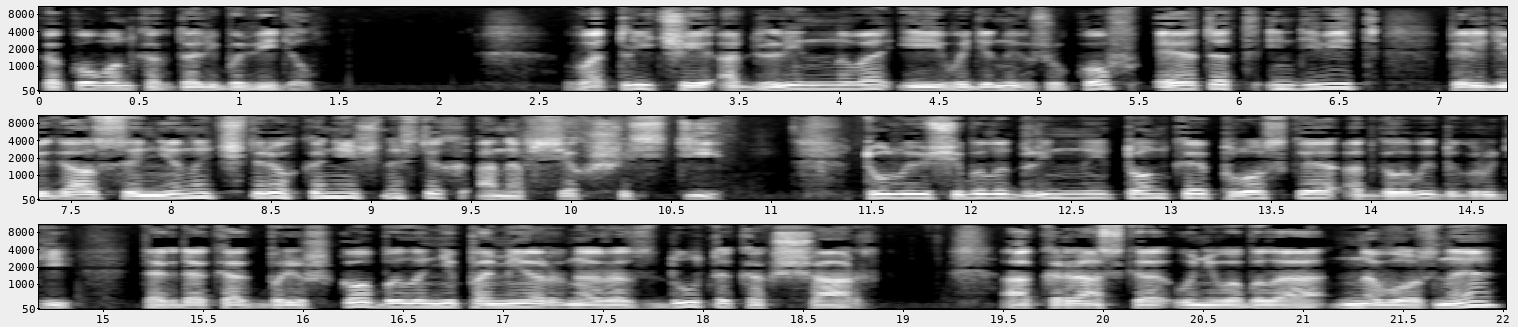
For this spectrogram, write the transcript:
какого он когда-либо видел. В отличие от длинного и водяных жуков, этот индивид передвигался не на четырех конечностях, а на всех шести. Туловище было длинное тонкое, плоское от головы до груди, тогда как брюшко было непомерно раздуто, как шар — Окраска у него была навозная,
